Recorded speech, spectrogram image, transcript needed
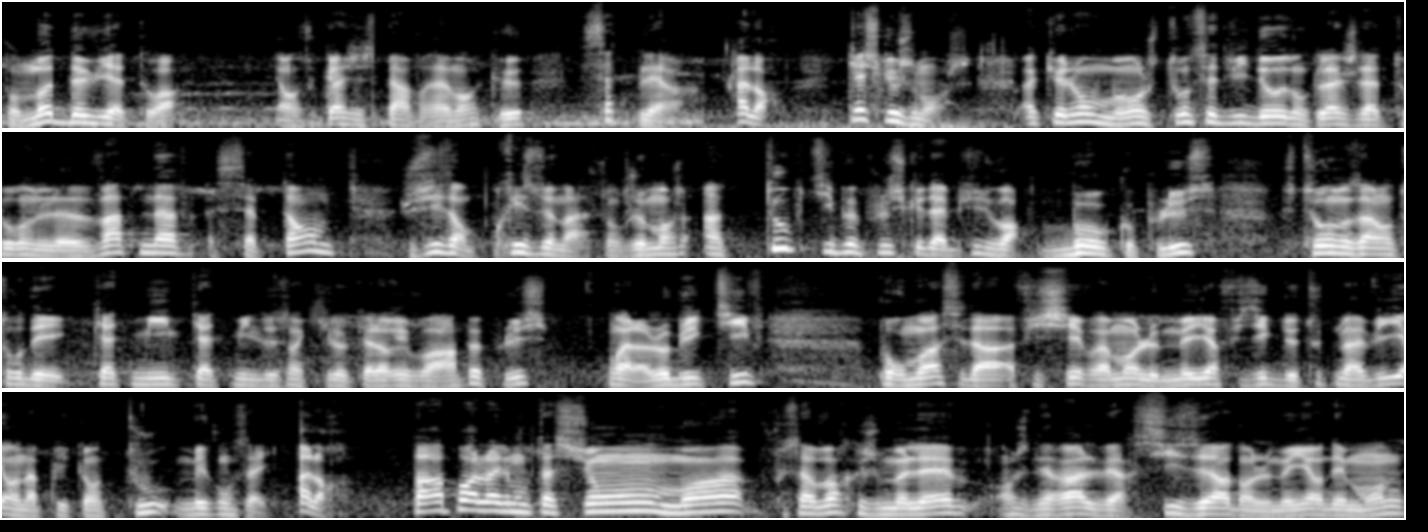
ton mode de vie à toi. Et en tout cas, j'espère vraiment que ça te plaira. Alors, qu'est-ce que je mange? Actuellement, au moment où je tourne cette vidéo, donc là je la tourne le 29 septembre, je suis en prise de masse. Donc je mange un tout petit peu plus que d'habitude, voire beaucoup plus. Je tourne aux alentours des 4000, 4200 kcal, voire un peu plus. Voilà, l'objectif pour moi, c'est d'afficher vraiment le meilleur physique de toute ma vie en appliquant tous mes conseils. Alors, par rapport à l'alimentation, moi, faut savoir que je me lève en général vers 6 heures dans le meilleur des mondes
